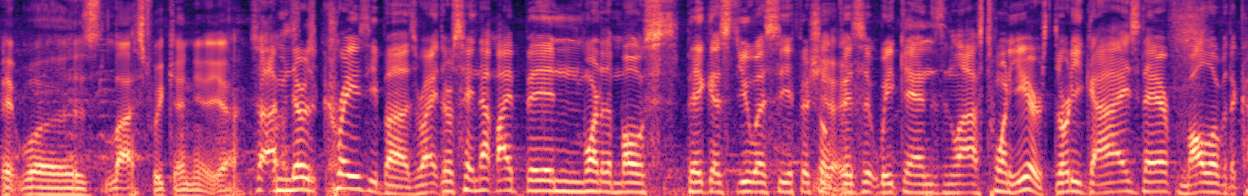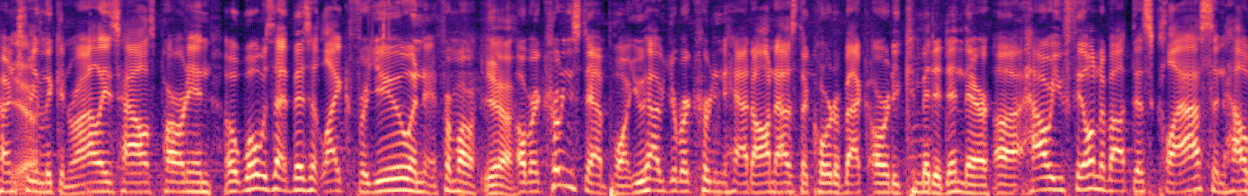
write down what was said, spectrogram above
It was last weekend, yeah, yeah. So I mean, there's crazy buzz, right? They're saying that might have been one of the most biggest USC official Yeah. visit weekends in the last 20 years. 30 guys there from all over the country, Yeah. Lincoln Riley's house partying. Uh, what was that visit like for you? And from a, Yeah. a recruiting standpoint, you have your recruiting hat on as the quarterback already committed in there. Uh, how are you feeling about this class, and how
